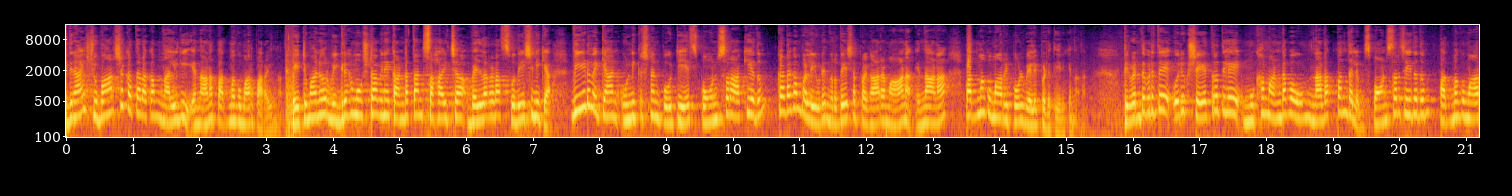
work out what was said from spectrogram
ഇതിനായി ശുപാർശ കത്തടക്കം നൽകി എന്നാണ് പത്മകുമാർ പറയുന്നത്. ഏറ്റുമാനൂർ വിഗ്രഹമോഷ്ടാവിനെ കണ്ടെത്താൻ സഹായിച്ച വെള്ളറട സ്വദേശിനിക്ക് വീട് വയ്ക്കാൻ ഉണ്ണികൃഷ്ണൻ പോറ്റിയെ സ്പോൺസറാക്കിയതും കടകംപള്ളിയുടെ നിർദ്ദേശപ്രകാരമാണ് എന്നാണ് പത്മകുമാർ ഇപ്പോൾ വെളിപ്പെടുത്തിയിരിക്കുന്നത്. തിരുവനന്തപുരത്തെ ഒരു ക്ഷേത്രത്തിലെ മുഖമണ്ഡപവും നടപ്പന്തലും സ്പോൺസർ ചെയ്തതും പത്മകുമാർ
